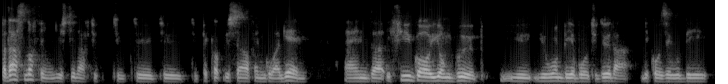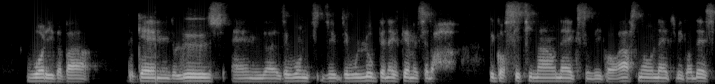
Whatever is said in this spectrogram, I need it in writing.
But that's nothing. You still have to to to to, to pick up yourself and go again. And uh, if you go a young group, you you won't be able to do that because they will be worried about the game, the lose, and uh, they won't. They, they will look the next game and say, "Oh, we got City now next, and we got Arsenal next, we got this,"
